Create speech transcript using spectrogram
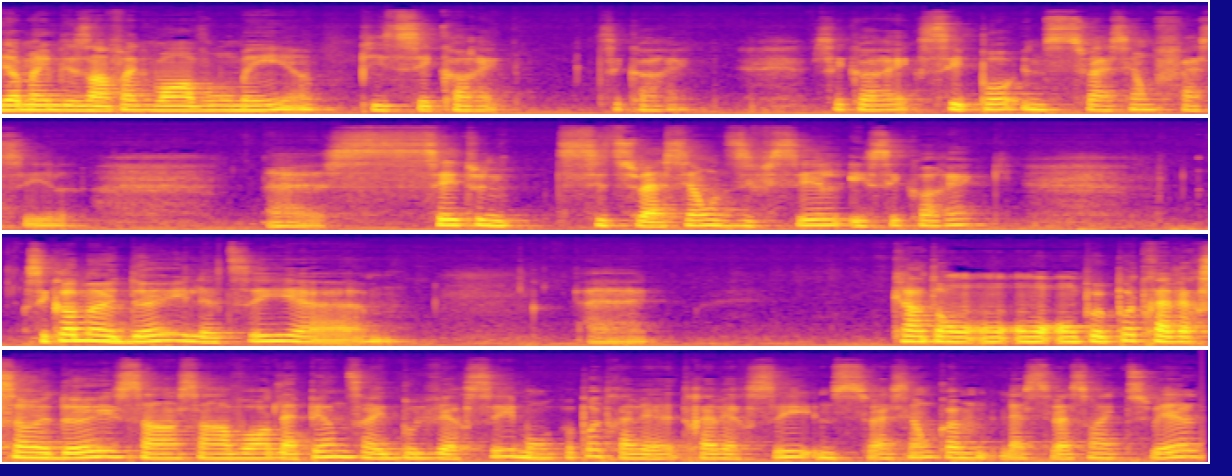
Il y a même des enfants qui vont en vomir, puis c'est correct. C'est correct. C'est correct. C'est pas une situation facile c'est une situation difficile et c'est correct. C'est comme un deuil, tu sais. Euh, euh, quand on ne peut pas traverser un deuil sans, sans, avoir de la peine, sans être bouleversé, bon, on ne peut pas traverser une situation comme la situation actuelle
